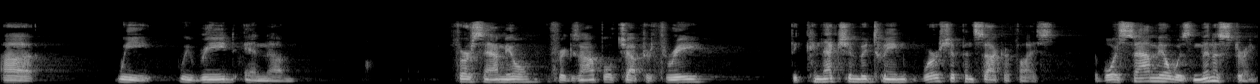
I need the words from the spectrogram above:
Uh, we, we read in, um, 1 Samuel, for example, chapter 3, the connection between worship and sacrifice. The boy Samuel was ministering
